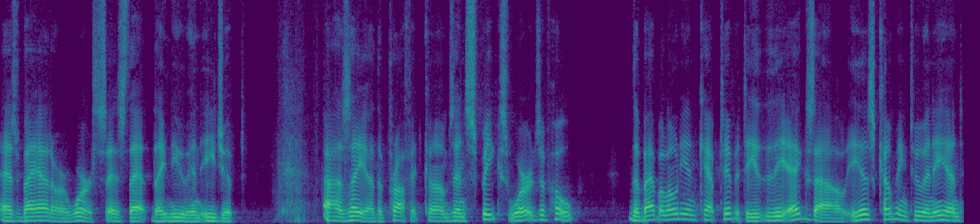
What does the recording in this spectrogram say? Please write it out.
as bad or worse as that they knew in Egypt. Isaiah the prophet comes and speaks words of hope. The Babylonian captivity, the exile, is coming to an end.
